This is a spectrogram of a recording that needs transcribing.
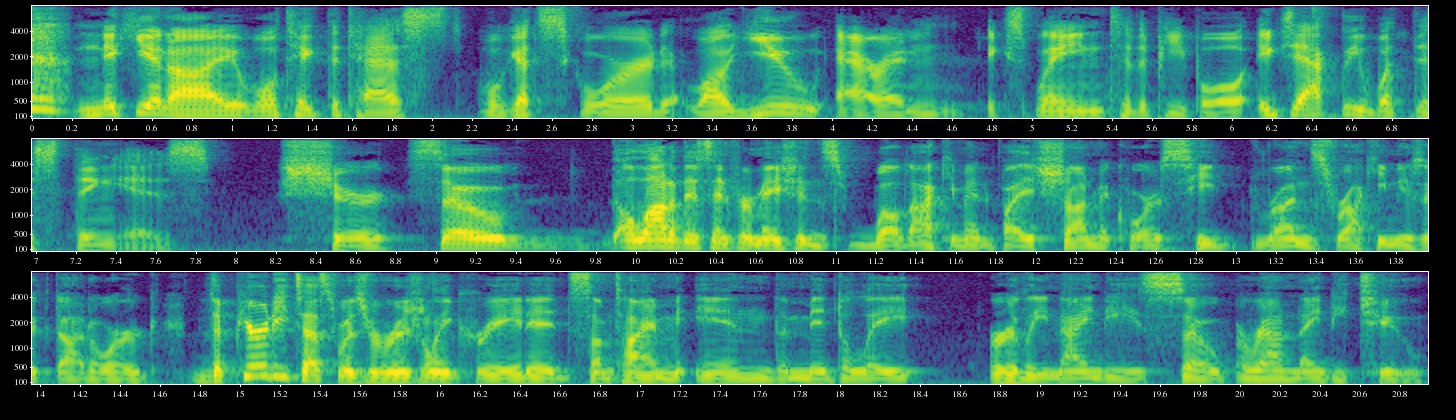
Nikki and I will take the test, we'll get scored, while you, Aaron, explain to the people exactly what this thing is. Sure. So a lot of this information's well documented by Sean McCourse. He runs rockymusic.org. The purity test was originally created sometime in the mid to late early 90s, so around 92,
